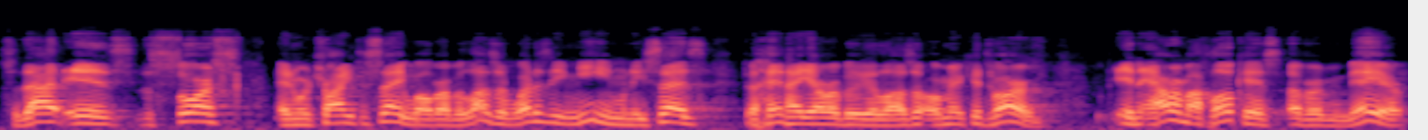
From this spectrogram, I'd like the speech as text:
So that is the source, and we're trying to say, well, Rabbi Lazar, what does he mean when he says v'chen hayar Rabbi Lazar omer kedvarv? In our machlokes of Rabbi Meir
